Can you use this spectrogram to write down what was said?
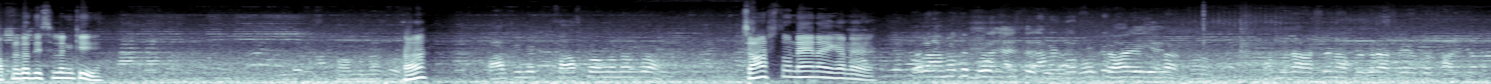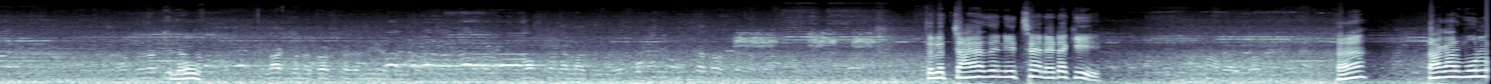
আপনারা দিছিলেন কি? হ্যাঁ? চার্জ চার্জ তো নেয় না এখানে। তাহলে আমাদের বলতে বলতে হয়। আপনারা আসবেন আপনাদের আসে আপনারা লাগবে না দশ টাকা নিয়ে যাবেন দশ টাকা লাগবে না ওই ভিক্ষা দশ টাকা। তাহলে চায়া যে নিচ্ছেন এটা কি? হ্যাঁ? টাকার মূল্য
